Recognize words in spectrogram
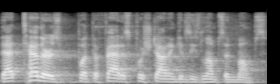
That tethers, but the fat is pushed out and gives these lumps and bumps.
